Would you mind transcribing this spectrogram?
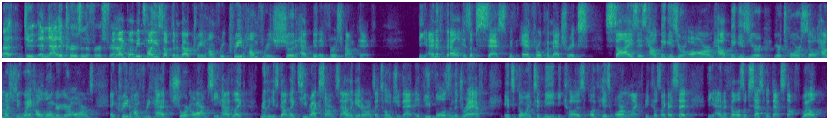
That dude, and that occurs in the first round. And like, let me tell you something about Creed Humphrey. Creed Humphrey should have been a first round pick. The NFL is obsessed with anthropometrics, sizes. How big is your arm? How big is your your torso? How much do you weigh? How long are your arms? And Creed Humphrey had short arms. He had like really, he's got like T Rex arms, alligator arms. I told you that. If he falls in the draft, it's going to be because of his arm length. Because like I said, the NFL is obsessed with that stuff. Well,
